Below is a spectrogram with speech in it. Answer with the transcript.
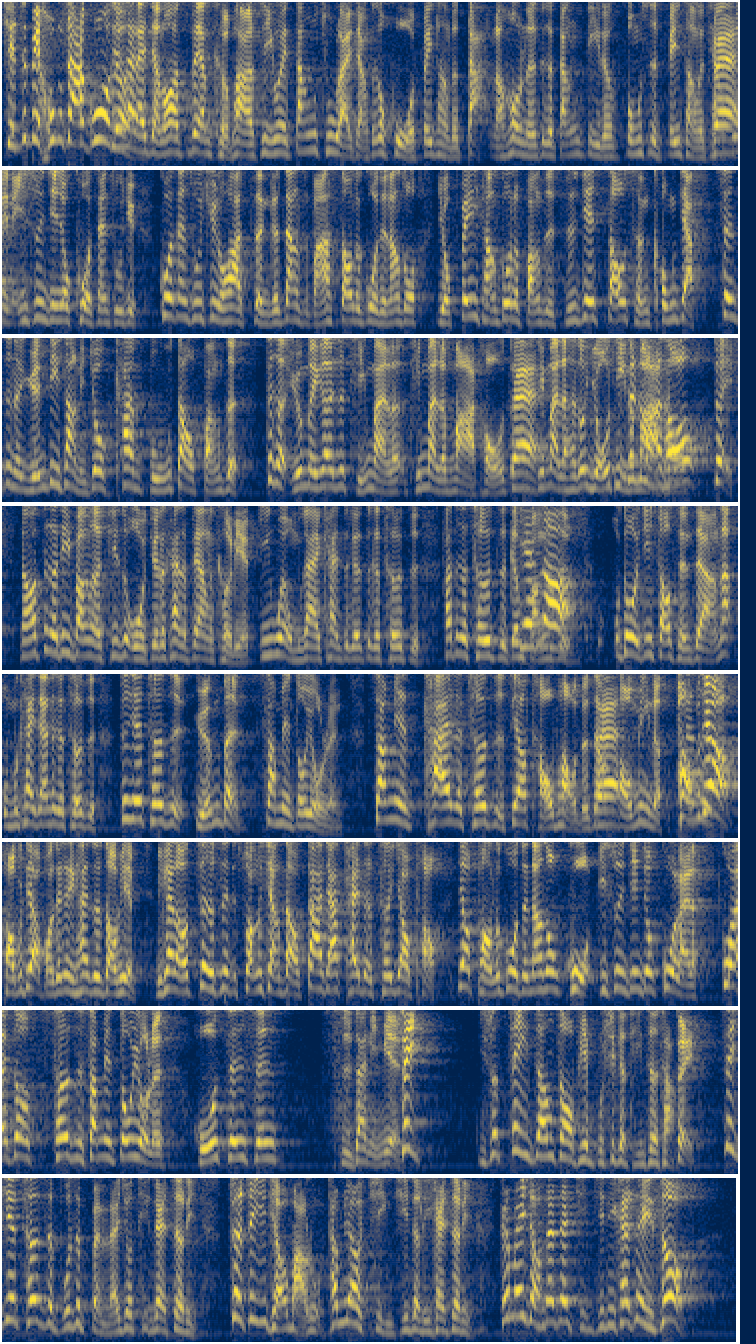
简直被轰炸过的。现在来讲的话，非常可怕的是，因为当初来讲这个火非常的大，然后呢，这个当地的风势非常的强，所以呢，一瞬间就扩散出去。扩散出去的话，整个这样子把它烧的过程当中，有非常多的房子直接烧成空架，甚至呢，原地上你就看不到房子。这个原本应该是停满了，停满了码头，对，停满了很多游艇的码头。头对，然后这个地方呢，其实我觉得看得非常的可怜，因为我们刚才看这个这个车子，它这个车子跟房子都已经烧成这样。那我们看一下那个车子，这些车子原本上面都有人。上面开了车子是要逃跑的，是要逃命的，跑不掉，跑不掉。宝强哥，你看这个照片，你看到这个是双向道，大家开的车要跑，要跑的过程当中，火一瞬间就过来了。过来之后，车子上面都有人，活生生死在里面。所以你说这张照片不是个停车场？对，这些车子不是本来就停在这里，这是一条马路，他们要紧急的离开这里。可没想到在紧急离开这里之后。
